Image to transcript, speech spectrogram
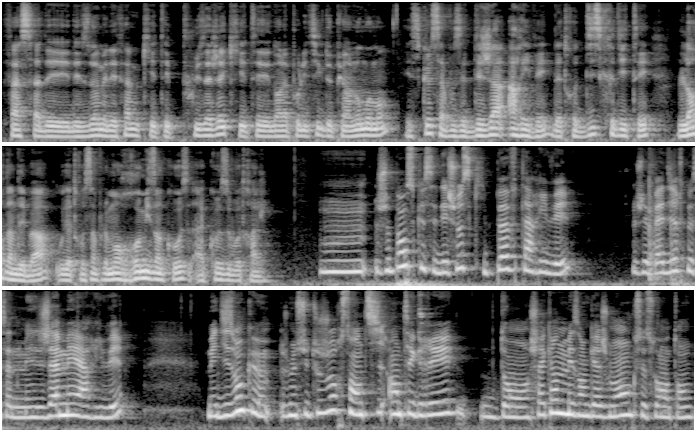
face à des, hommes et des femmes qui étaient plus âgés, qui étaient dans la politique depuis un long moment. Est-ce que ça vous est déjà arrivé d'être discrédité lors d'un débat ou d'être simplement remis en cause à cause de votre âge? Hum, Je pense que c'est des choses qui peuvent arriver. Je vais pas dire que ça ne m'est jamais arrivé. Mais disons que je me suis toujours sentie intégrée dans chacun de mes engagements, que ce soit en tant,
